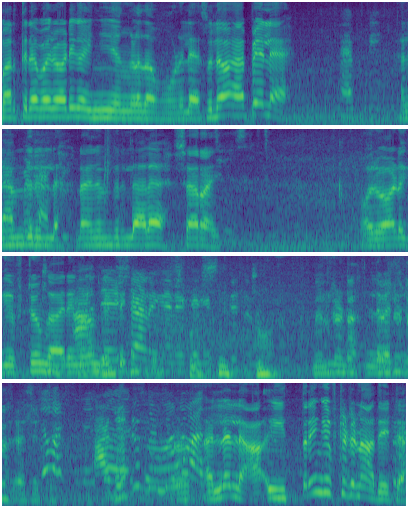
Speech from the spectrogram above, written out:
ബർത്ത്ഡേ പരിപാടി കഴിഞ്ഞ് ഞങ്ങളിതാ അല്ലേ സുലോ ഹാപ്പി അല്ലേ? അലഹമില്ല അലഹമില്ല അല്ലേ ഷാറായി ഒരുപാട് ഗിഫ്റ്റും കാര്യങ്ങളും കിട്ടി. അല്ലല്ല ഇത്രയും ഗിഫ്റ്റ് ഇട്ടണ ആദ്യമായിട്ടാ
